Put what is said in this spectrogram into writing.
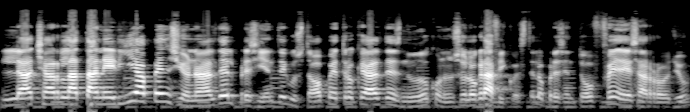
La charlatanería pensional del presidente Gustavo Petro queda al desnudo con un solo gráfico. Este lo presentó Fede Desarrollo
